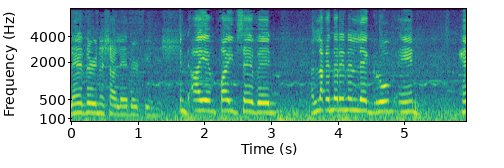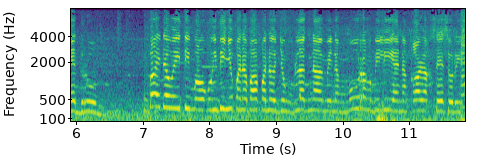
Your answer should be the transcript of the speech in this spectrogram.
leather na siya, leather finish. And I am 5'7", ang laki na rin ng legroom and headroom. By the way, Timo, kung hindi nyo pa napapanood yung vlog namin ng murang bilihan ng car accessories,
